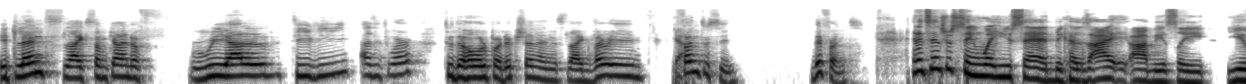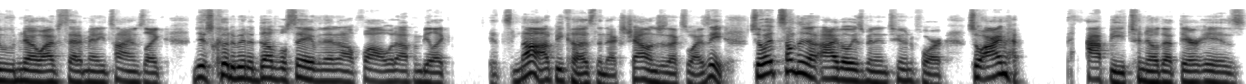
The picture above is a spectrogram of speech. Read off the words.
it lends like some kind of real TV, as it were, to the whole production, and it's like very Yeah. fun to see. Different. And it's interesting what you said because I obviously, you know, I've said it many times like, this could have been a double save. And then I'll follow it up and be like, it's not because the next challenge is XYZ. So it's something that I've always been in tune for. So I'm happy to know that there is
